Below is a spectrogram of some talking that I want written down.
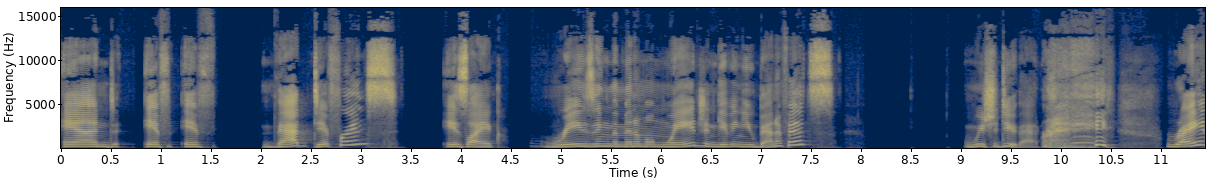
And if if that difference is like raising the minimum wage and giving you benefits, we should do that, right? right?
